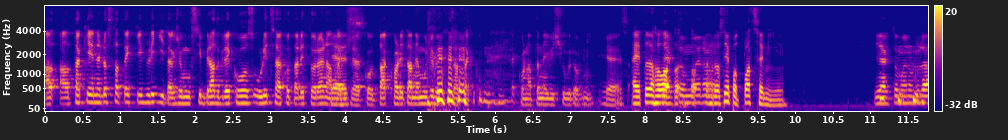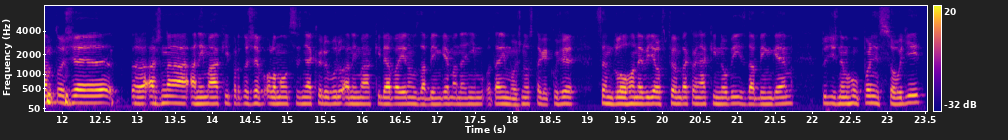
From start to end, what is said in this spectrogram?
A, a taky je nedostatek těch lidí, takže musí brát kde koho z ulice, jako tady Torena, Yes. takže jako ta kvalita nemůže být pořád tak, jako na té nejvyšší úrovni. Yes. A je to hla, jenom- hrozně podplacený. Já k tomu jenom dodám to, že eh, až na animáky, protože v Olomouci z nějakého důvodu animáky dávají jenom s dubbingem a není tady možnost, tak jakože jsem dlouho neviděl film takhle nějaký nový s dubbingem, tudíž nemohu úplně soudit,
